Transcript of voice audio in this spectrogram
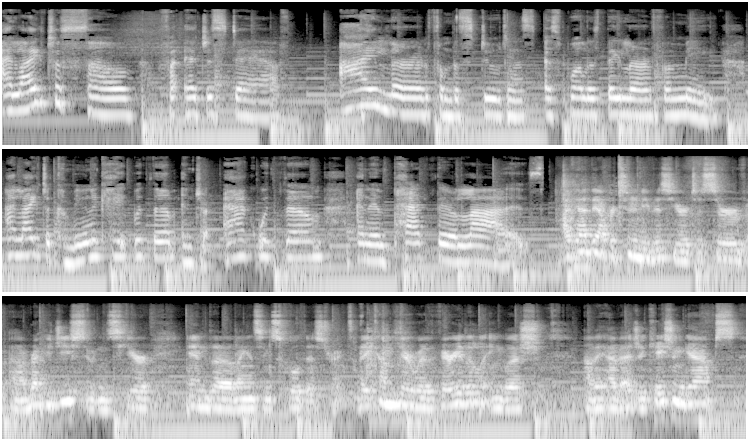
I like to sub for EduStaff I learn from the students as well as they learn from me. I like to communicate with them, interact with them, and impact their lives. I've had the opportunity this year to serve uh, refugee students here in the Lansing School District. They come here with very little English. Uh, they have education gaps.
